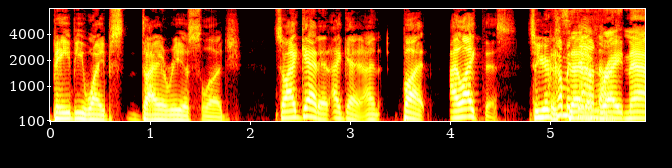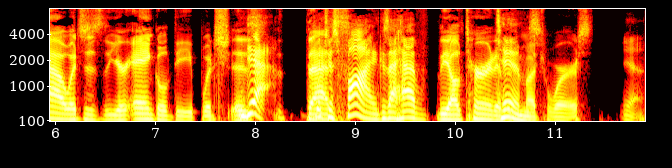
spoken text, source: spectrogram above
baby wipes diarrhea sludge. So I get it. I get it. I, but I like this. So you're coming Instead down now. right now, which is your ankle deep, which is yeah, that's which is fine because I have The alternative Tim's. is much worse. yeah.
